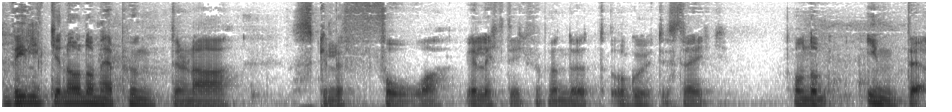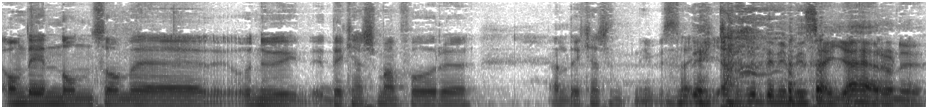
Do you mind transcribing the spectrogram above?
Vilken av de här punkterna skulle få Elektrikerförbundet att gå ut i strejk? Om de inte, om det är någon som, eh, och nu, det kanske man får, eh, eller det kanske inte ni vill Det säga. kanske inte ni vill säga här och nu.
